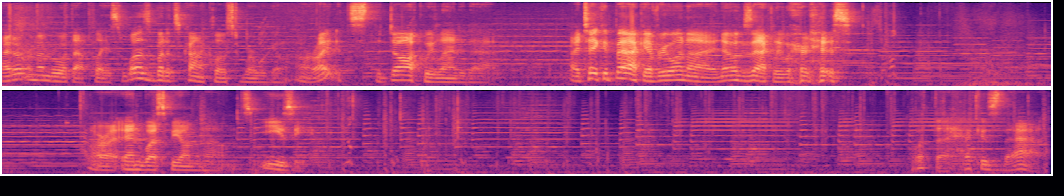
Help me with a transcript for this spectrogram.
I don't remember what that place was, but it's kind of close to where we're going. Alright, it's the dock we landed at. I take it back, everyone. I know exactly where it is. Alright, and west beyond the mountains. Easy. Heck is that?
